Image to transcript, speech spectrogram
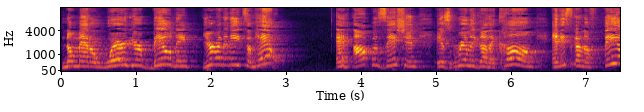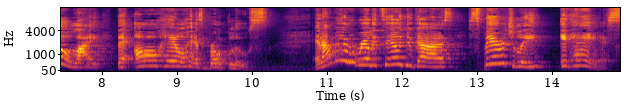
no matter where you're building, you're going to need some help. And opposition is really going to come and it's going to feel like that all hell has broke loose. And I'm here to really tell you guys, spiritually, it has.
